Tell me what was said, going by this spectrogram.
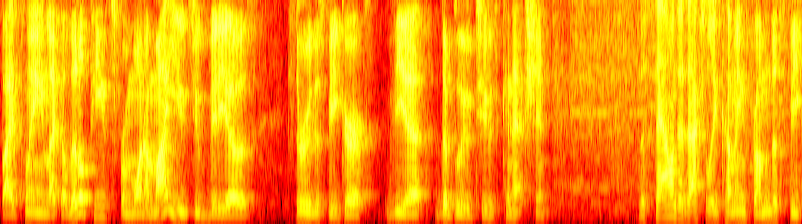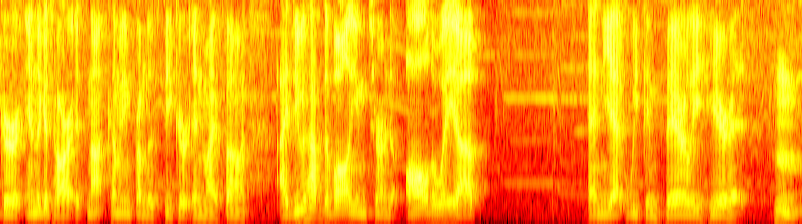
by playing like a little piece from one of my YouTube videos through the speaker via the Bluetooth connection. The sound is actually coming from the speaker in the guitar. It's not coming from the speaker in my phone. I do have the volume turned all the way up, and yet we can barely hear it. Hmm.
